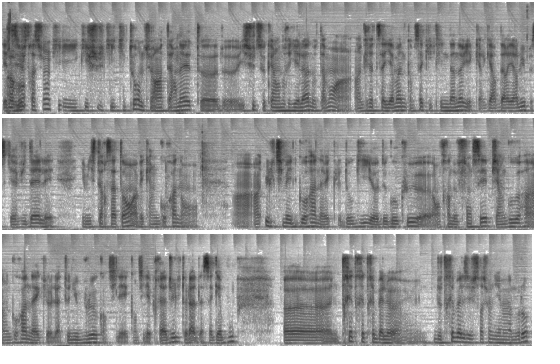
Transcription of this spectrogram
Il y a des illustrations qui, qui, qui, qui tournent sur internet euh, de, issues de ce calendrier-là, notamment un, un Great Saiyaman comme ça qui cligne d'un œil et qui regarde derrière lui parce qu'il y a Videl et, et Mister Satan avec un Gohan en. Un, Ultimate Gohan avec le doggy euh, de Goku en train de foncer, puis un Gohan, un Gohan avec le- la tenue bleue quand il est, quand il est préadulte là de la saga Buu. Euh, une très très très belle, de très belles illustrations de Yamamoto.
